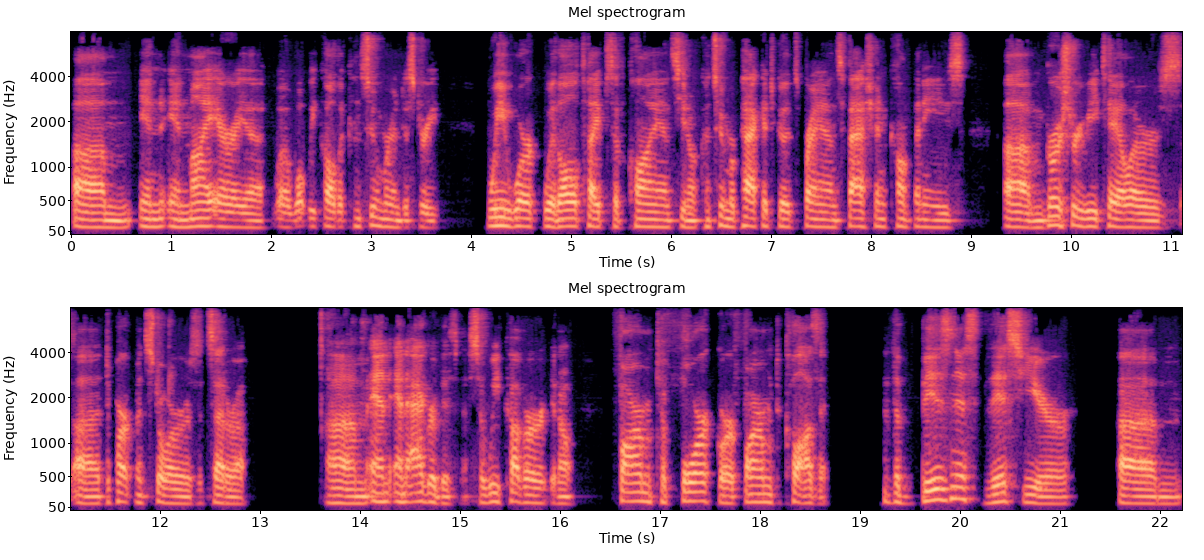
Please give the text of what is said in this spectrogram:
Um, in in my area, well, what we call the consumer industry, we work with all types of clients. You know, consumer packaged goods brands, fashion companies, um, grocery retailers, uh, department stores, et cetera, um, and, and agribusiness. So we cover, you know, farm to fork or farm to closet. The business this year, um,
